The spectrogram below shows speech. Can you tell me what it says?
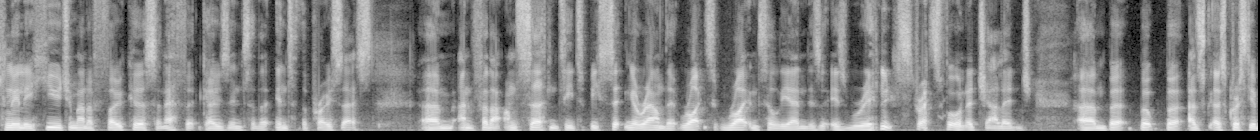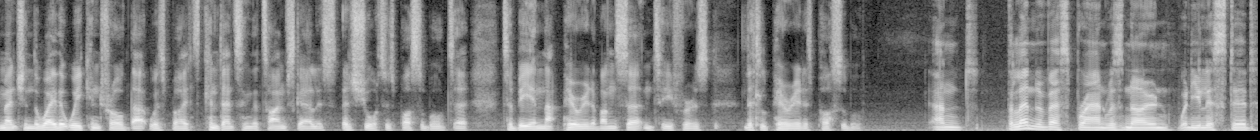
clearly a huge amount of focus and effort goes into the into the process. Um, and for that uncertainty to be sitting around it right right until the end is is really stressful and a challenge. Um, but but but as as Christian mentioned, the way that we controlled that was by condensing the timescale as, as short as possible to to be in that period of uncertainty for as little period as possible. And the LendInvest brand was known when you listed,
